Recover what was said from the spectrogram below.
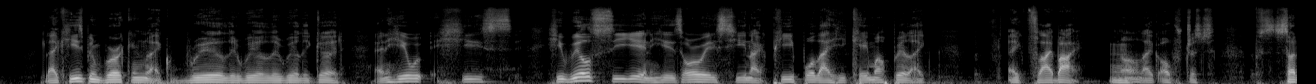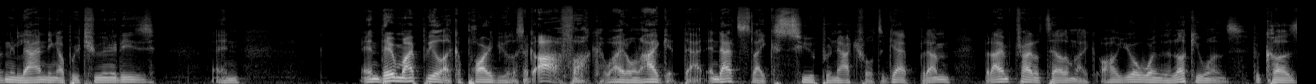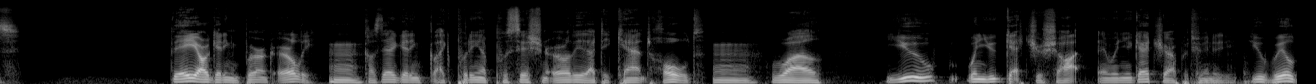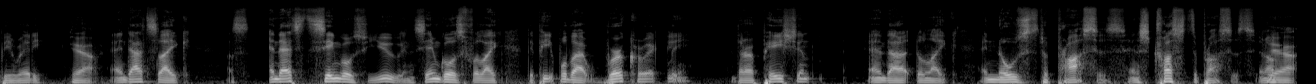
Like he's been working like really, really, really good, and he he's he will see and he's already seen like people that he came up with like like fly by, you know, mm. like oh just suddenly landing opportunities, and and there might be like a part of you that's like ah fuck why don't I get that? And that's like supernatural to get but I'm but I'm trying to tell them like oh you're one of the lucky ones because they are getting burnt early because they're getting like put in a position early that they can't hold while you when you get your shot and when you get your opportunity you will be ready. Yeah, and that's like and that's the same goes for you and same goes for like the people that work correctly that are patient and that don't like and knows the process and trusts the process you know yeah.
